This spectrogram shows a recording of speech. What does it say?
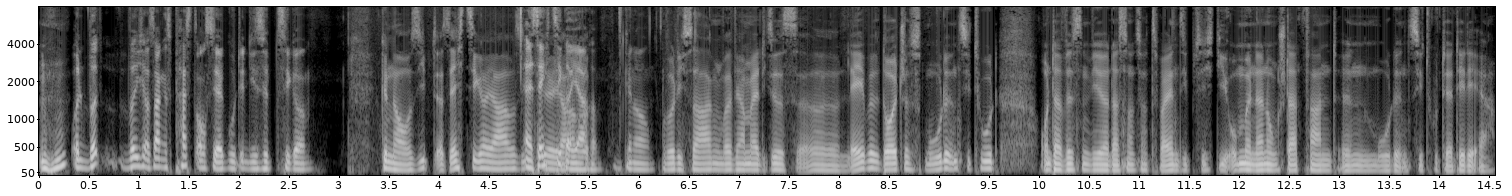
Mhm. Und würde würd ich auch sagen, es passt auch sehr gut in die 70er, Genau, sieb, äh, 60er Jahre, äh, 60er Jahre, genau. würde ich sagen, weil wir haben ja dieses äh, Label Deutsches Modeinstitut und da wissen wir, dass 1972 die Umbenennung stattfand in Modeinstitut der DDR.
